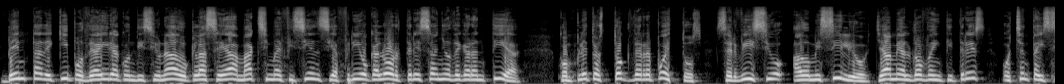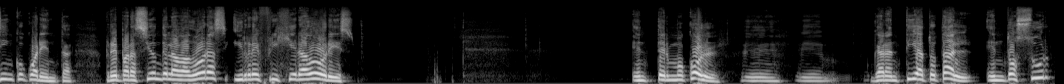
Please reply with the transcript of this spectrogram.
venta de equipos de aire acondicionado clase A, máxima eficiencia, frío-calor, tres años de garantía, completo stock de repuestos, servicio a domicilio, llame al 223-8540, reparación de lavadoras y refrigeradores. En Termocol, eh, eh, garantía total en 2 Sur,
